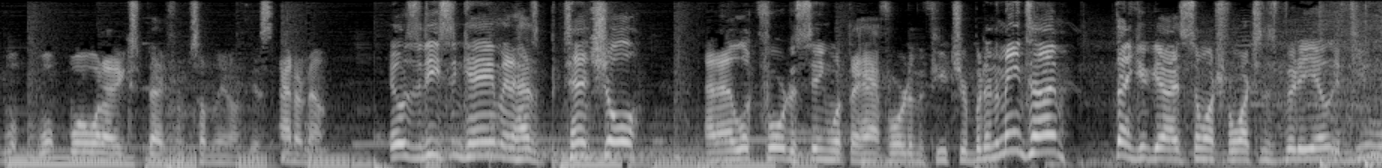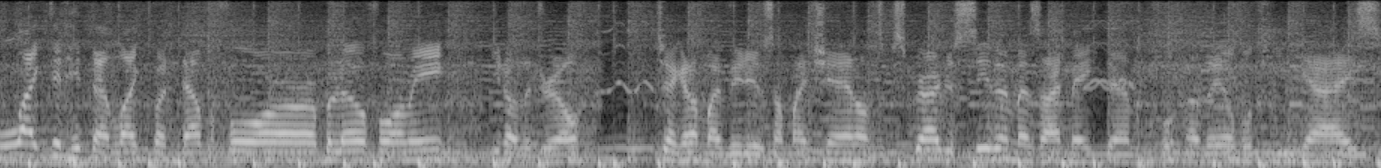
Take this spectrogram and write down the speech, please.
what would I expect from something like this? I don't know. It was a decent game. It has potential, and I look forward to seeing what they have for it in the future. But in the meantime, thank you guys so much for watching this video. If you liked it, hit that like button down before below for me. You know the drill. Check out my videos on my channel and subscribe to see them as I make them available to you guys.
